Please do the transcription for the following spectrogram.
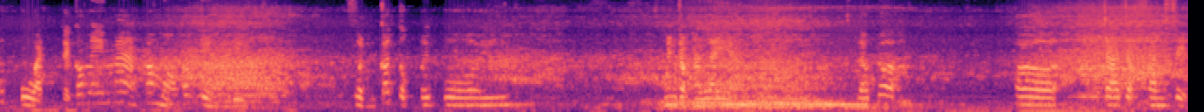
็ปวด แต่ก็ไม่มากก็หมอก็เก่งดีฝนก็ตกโปรยมันกับอะไรอะ แล้วก็พอจะจับฟันเสร็จ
